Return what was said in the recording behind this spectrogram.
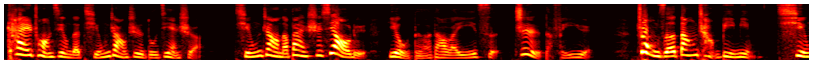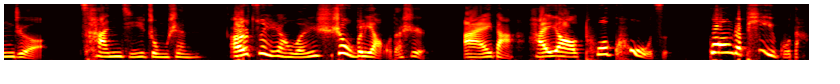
开创性的廷杖制度建设，廷杖的办事效率又得到了一次质的飞跃。重则当场毙命，轻者残疾终身。而最让文受不了的是，挨打还要脱裤子，光着屁股打。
